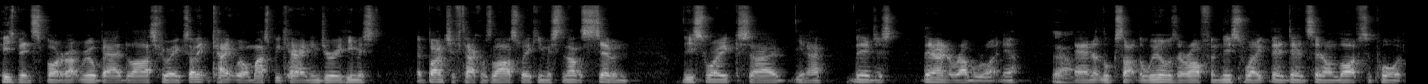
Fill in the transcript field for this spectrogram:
he's been spotted up real bad the last few weeks. I think Capewell must be carrying injury. He missed a bunch of tackles last week. He missed another seven this week. So you know they're just they're in the rubble right now, Yeah. and it looks like the wheels are off. And this week they're dead set on life support.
